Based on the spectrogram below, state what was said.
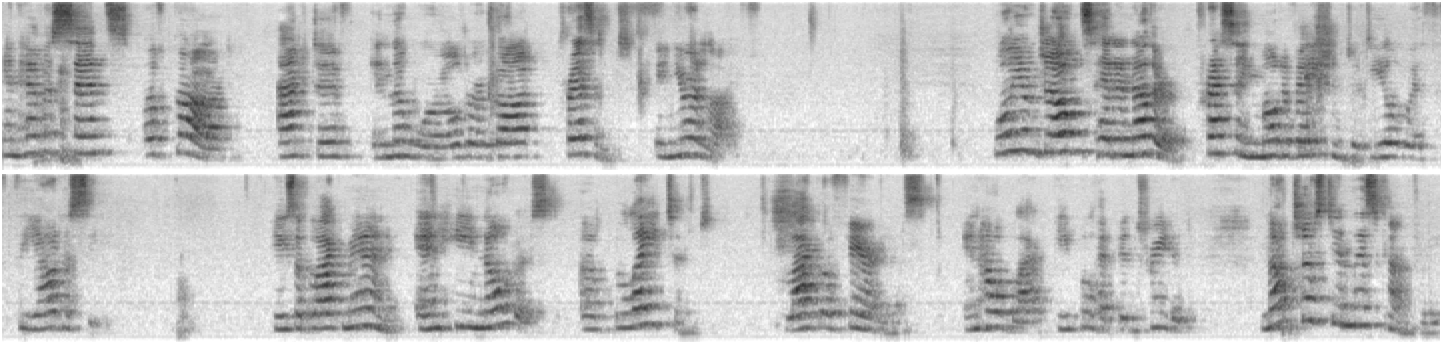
and have a sense of God active in the world or God present in your life. William Jones had another pressing motivation to deal with theodicy. He's a black man, and he noticed a blatant lack of fairness in how black people had been treated, not just in this country,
